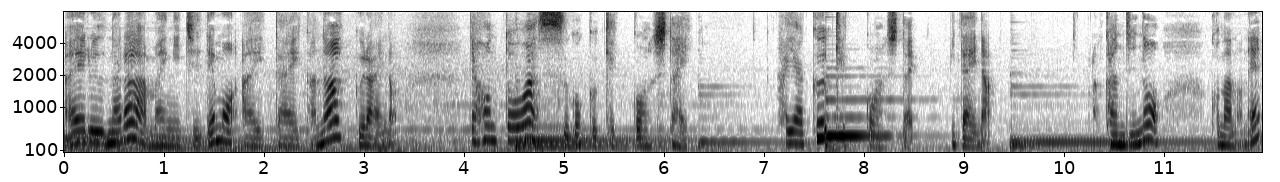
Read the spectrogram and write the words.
会えるなら毎日でも会いたいかなぐらいの。で本当はすごく結婚したい。早く結婚したい。みたいな。感じの子なのね。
